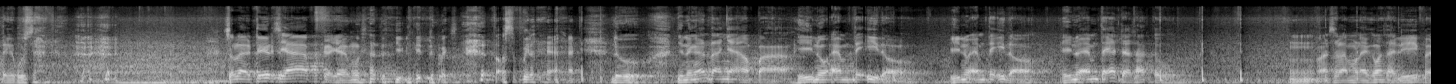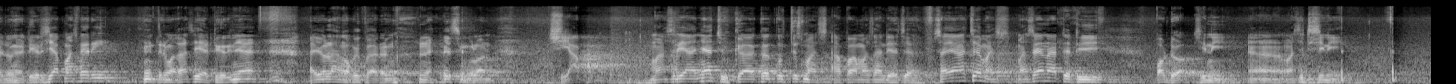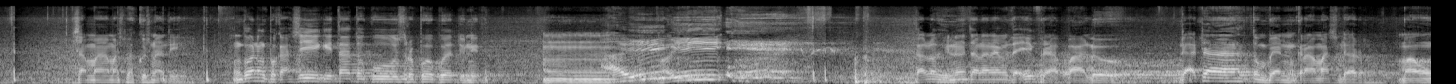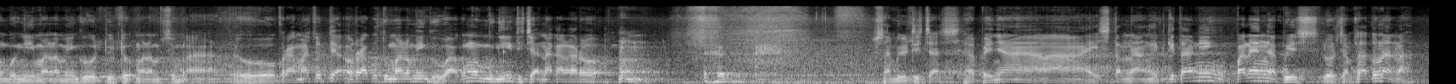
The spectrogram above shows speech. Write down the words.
MOT pusat. Hadir siap gayamu satu unit tok sepil. Loh, jenengan tanya apa? Hino MTI toh. Hino MTI toh. Hino MTI ada satu. Hmm, Assalamualaikum Mas Adi, Bandung hadir siap Mas Ferry. Terima kasih hadirnya. Ayolah ngopi bareng. Nah, wis ngulon. Siap. Mas Rianya juga ke Kudus Mas. Apa Mas Andi aja? Saya aja Mas. Mas Rian ada di Pondok sini. Heeh, masih di sini. Sama Mas Bagus nanti. Engkau yang Bekasi kita tuku serba buat unit. Hmm. Hai. Kalau Hino calon MTI berapa lo? Enggak ada tumben keramas dar mau bengi malam minggu duduk malam Jumat. Lo keramas sudah orang aku malam minggu. Aku mau bengi dijak nakal karo hmm. sambil dicas HP-nya wais tenang kita nih paling habis lur jam satuan lah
